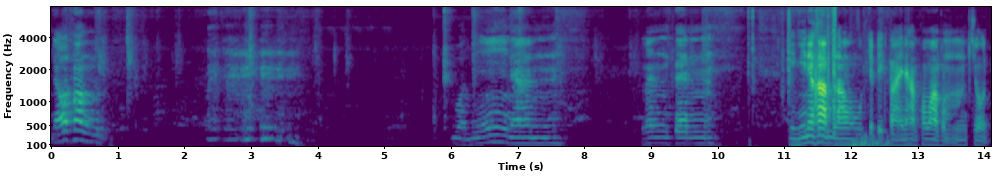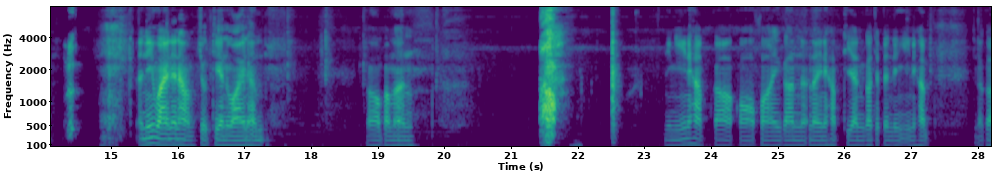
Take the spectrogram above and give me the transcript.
เดี๋ยวท่องบทนี้นั้นมันเป็น อย่างนี้นะครับ เราจะปิดไฟนะครับ เพราะว่าผมจุด อันนี้ไว้นะครับ จุดเทียนไว้นะครับ ก็ประมาณ อย่างนี้นะครับ ก็ก่อไฟกันอะไรนะครับ เทียนก็จะเป็นอย่างนี้นะครับ แล้วก็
